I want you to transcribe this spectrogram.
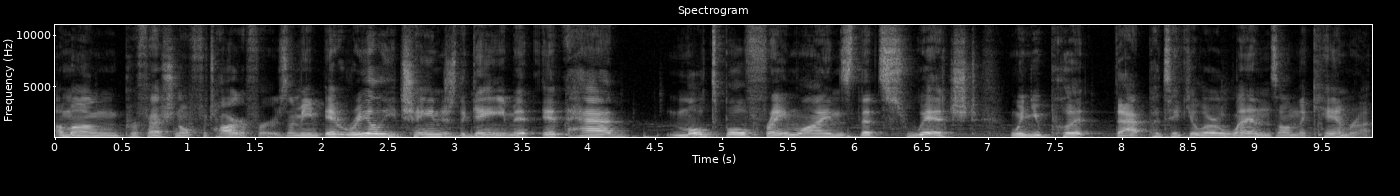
among professional photographers. I mean, it really changed the game. It, it had multiple frame lines that switched when you put that particular lens on the camera.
